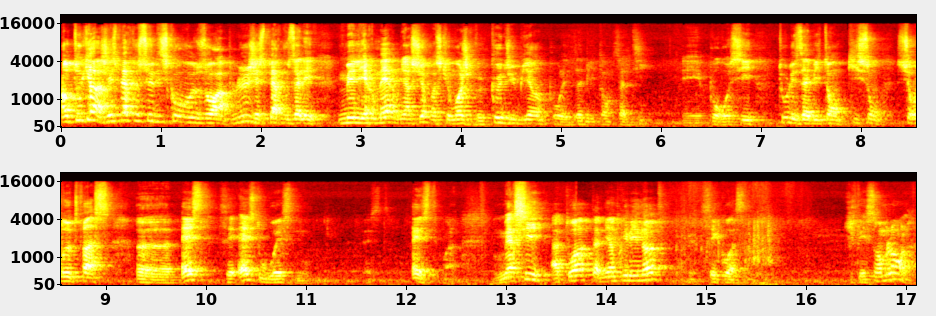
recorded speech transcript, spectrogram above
En tout cas, j'espère que ce discours vous aura plu. J'espère que vous allez m'élire maire, bien sûr, parce que moi, je veux que du bien pour les habitants de Salty et pour aussi tous les habitants qui sont sur notre face euh, est. C'est est ou ouest, nous? Est. est, voilà. Donc, merci à toi, t'as bien pris les notes? C'est quoi ça? Tu fais semblant là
